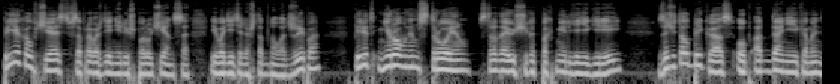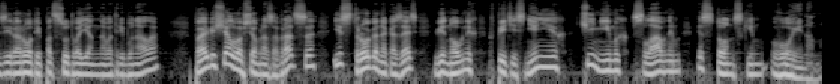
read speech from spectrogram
приехал в часть в сопровождении лишь порученца и водителя штабного джипа, перед неровным строем страдающих от похмелья егерей, зачитал приказ об отдании командира роты под суд военного трибунала, пообещал во всем разобраться и строго наказать виновных в притеснениях, чинимых славным эстонским воинам.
